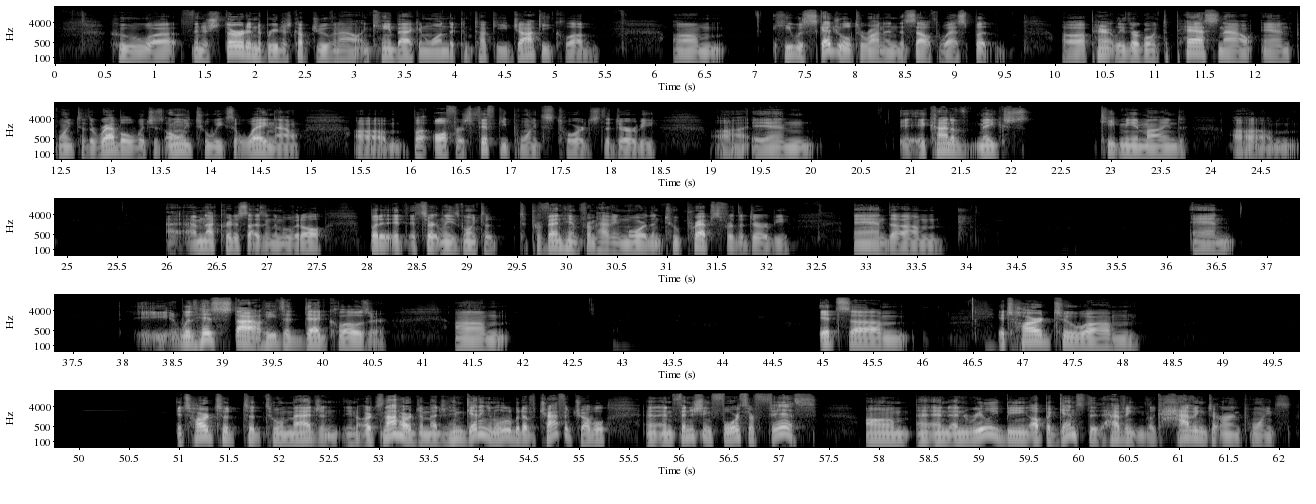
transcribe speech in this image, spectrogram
who uh, finished third in the Breeders' Cup Juvenile and came back and won the Kentucky Jockey Club. Um, he was scheduled to run in the Southwest, but uh, apparently, they're going to pass now and point to the Rebel, which is only two weeks away now, um, but offers 50 points towards the Derby. Uh, and it, it, kind of makes, keep me in mind, um, I, am not criticizing the move at all, but it, it, certainly is going to, to prevent him from having more than two preps for the Derby. And, um, and with his style, he's a dead closer. Um, it's um, it's hard to um, it's hard to, to to imagine, you know, or it's not hard to imagine him getting in a little bit of traffic trouble and, and finishing fourth or fifth, um, and and really being up against it, having like having to earn points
